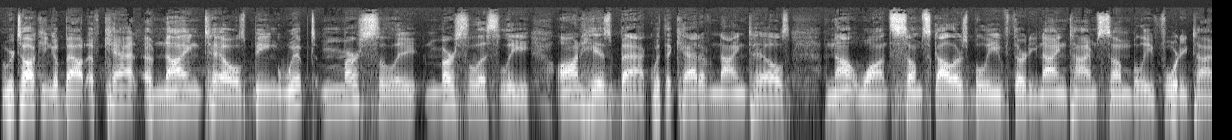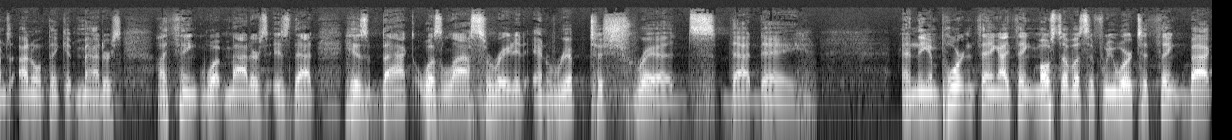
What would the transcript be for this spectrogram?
We're talking about a cat of nine tails being whipped mercilessly, mercilessly on his back with a cat of nine tails, not once. Some scholars believe 39 times, some believe 40 times. I don't think it matters. I think what matters is that his back was lacerated and ripped to shreds that day. And the important thing, I think most of us, if we were to think back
